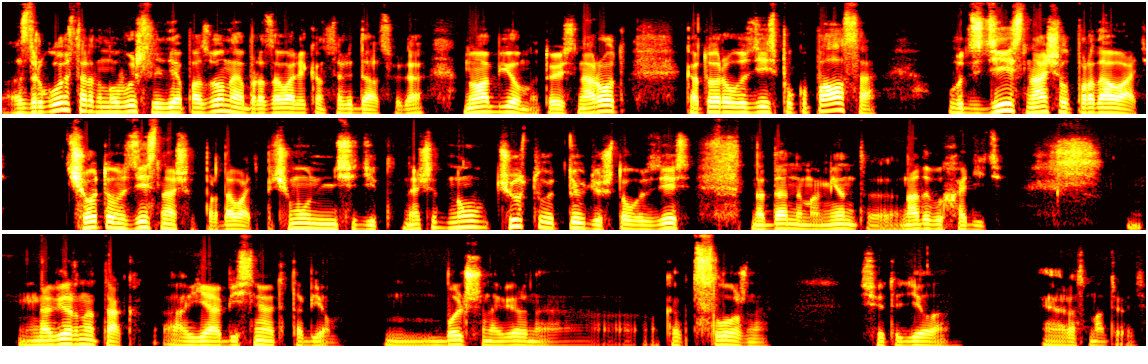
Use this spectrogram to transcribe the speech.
А с другой стороны, мы вышли в диапазон и образовали консолидацию, да. Но объемы, то есть народ, который вот здесь покупался, вот здесь начал продавать. Чего-то он здесь начал продавать. Почему он не сидит? Значит, ну, чувствуют люди, что вот здесь на данный момент э, надо выходить. Наверное, так. А я объясняю этот объем больше, наверное, как-то сложно все это дело э, рассматривать.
